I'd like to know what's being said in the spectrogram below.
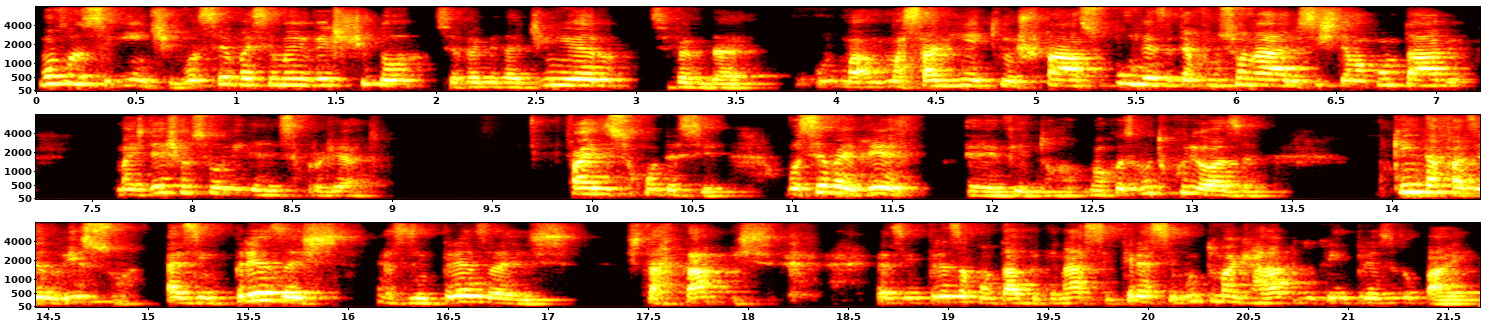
Vamos fazer o seguinte: você vai ser meu investidor, você vai me dar dinheiro, você vai me dar uma, uma salinha aqui, um espaço, por vezes até funcionário, sistema contábil, mas deixa eu ser o líder desse projeto. Faz isso acontecer. Você vai ver, é, Vitor, uma coisa muito curiosa. Quem está fazendo isso, as empresas, as empresas startups, as empresas contábeis que nascem, crescem muito mais rápido do que a empresa do pai.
